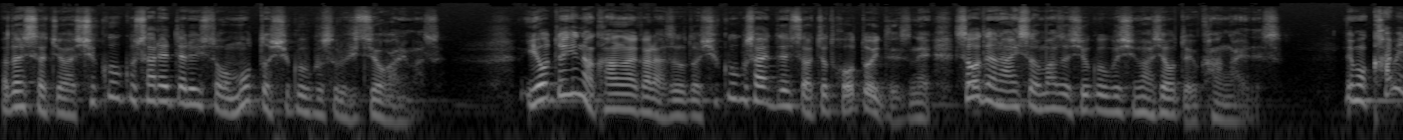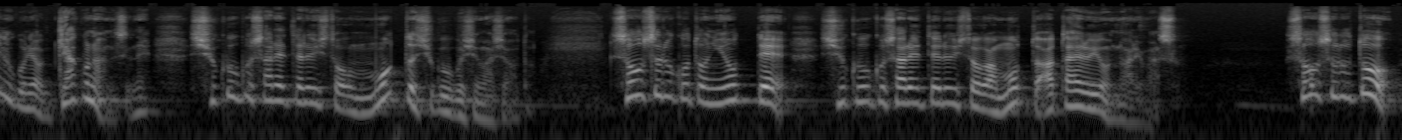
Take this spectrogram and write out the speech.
私たちは祝福されてる人をもっと祝福する必要があります。用的な考えからすると祝福されてる人はちょっと放っといてですねそうでない人をまず祝福しましょうという考えです。でも神の国は逆なんですね。祝福されてる人をもっと祝福しましょうと。そうすることによって祝福されてる人がもっと与えるようになります。そうすると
